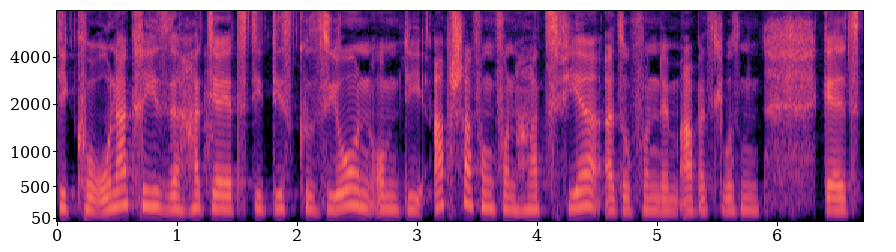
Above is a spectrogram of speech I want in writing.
Die Corona-Krise hat ja jetzt die Diskussion um die Abschaffung von Hartz IV, also von dem Arbeitslosengeld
